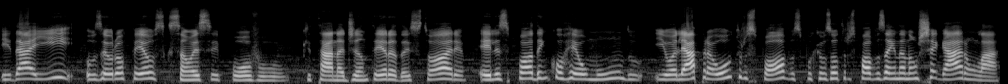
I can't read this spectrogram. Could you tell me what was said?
E daí, os europeus que são esse povo que está na dianteira da história, eles podem correr o mundo e olhar para outros povos, porque os outros povos ainda não chegaram lá.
